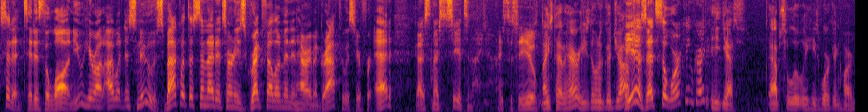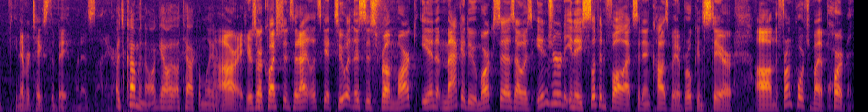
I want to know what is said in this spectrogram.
accident. It is the law and you here on Eyewitness News. Back with us tonight, attorneys Greg Fellerman and Harry McGrath, who is here for Ed. Guys, nice to see you tonight. Nice to see you. Nice to have Harry. He's doing a good job. He is. Ed's still working, Greg? He, yes, absolutely. He's working hard. He never takes the bait when Ed's not here. It's coming, though. I'll, I'll attack him later. All right, here's our question tonight. Let's get to it. This is from Mark in McAdoo. Mark says, I was injured in a slip and fall accident caused by a broken stair on the front porch of my apartment.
